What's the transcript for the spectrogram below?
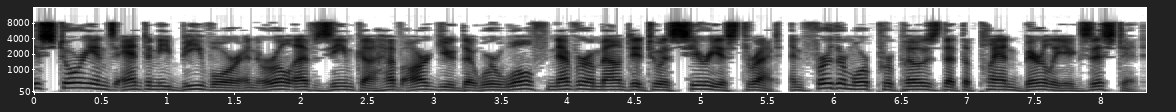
Historians Antony Beevor and Earl F. Ziemke have argued that Werwolf never amounted to a serious threat, and furthermore propose that the plan barely existed.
